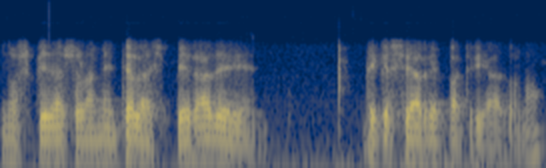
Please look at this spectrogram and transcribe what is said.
nos queda solamente a la espera de, de que sea repatriado, ¿no?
